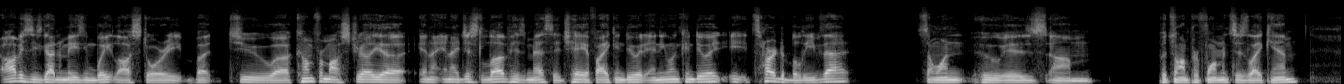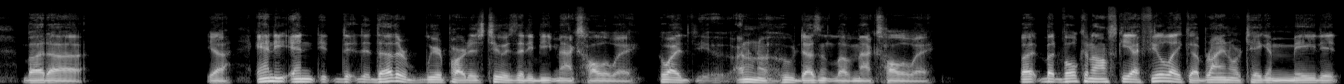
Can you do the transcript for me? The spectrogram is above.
obviously he's got an amazing weight loss story, but to uh, come from Australia and I, and I just love his message. Hey, if I can do it, anyone can do it. It's hard to believe that someone who is um, puts on performances like him, but uh, yeah, Andy. And the, the other weird part is too is that he beat Max Holloway, who I I don't know who doesn't love Max Holloway. But but Volkanovski, I feel like uh, Brian Ortega made it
